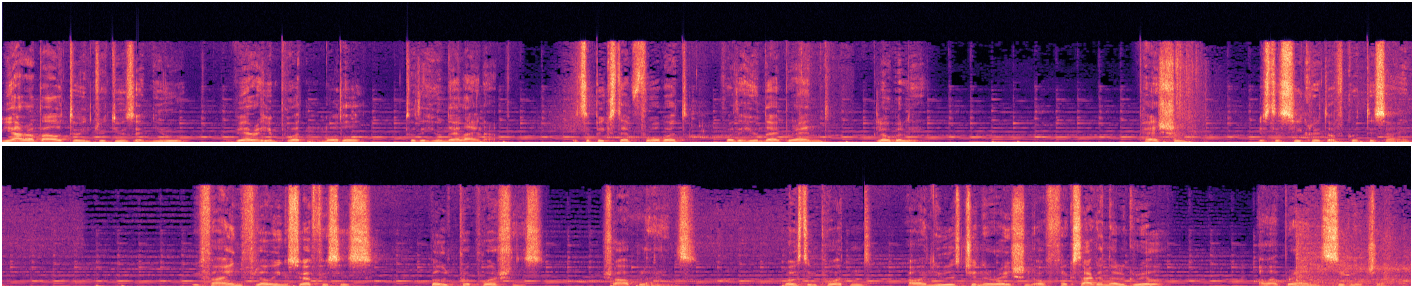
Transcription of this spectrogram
We are about to introduce a new, very important model to the Hyundai lineup. It's a big step forward for the Hyundai brand globally. Passion is the secret of good design. Refined flowing surfaces, bold proportions, sharp lines. Most important, our newest generation of hexagonal grille, our brand signature.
